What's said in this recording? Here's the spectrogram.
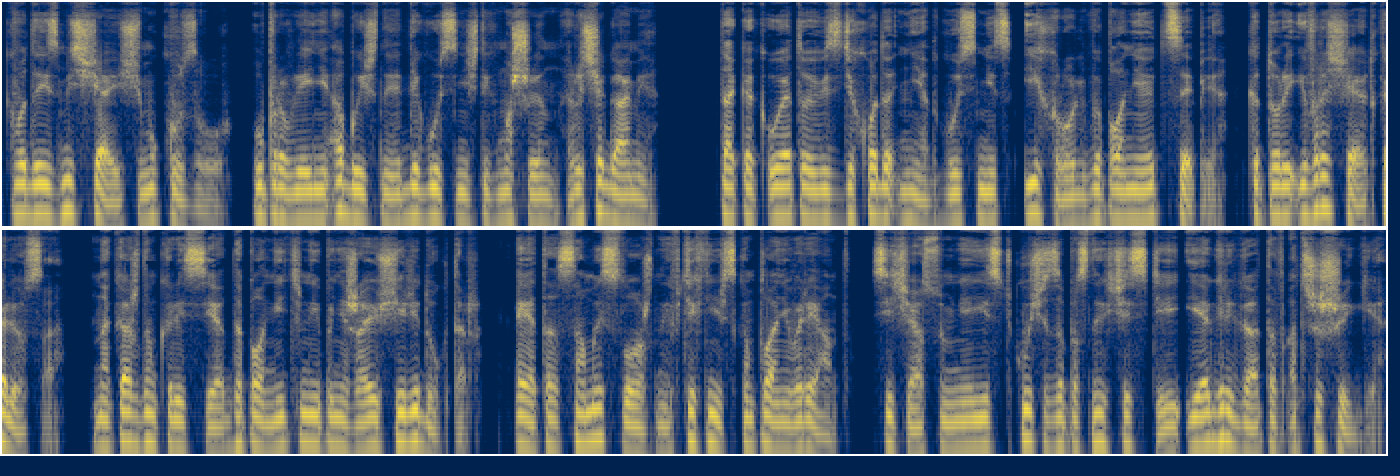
к водоизмещающему кузову, управление обычное для гусеничных машин, рычагами. Так как у этого вездехода нет гусениц, их роль выполняют цепи, которые и вращают колеса. На каждом колесе дополнительный понижающий редуктор, это самый сложный в техническом плане вариант. Сейчас у меня есть куча запасных частей и агрегатов от Шишиги.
